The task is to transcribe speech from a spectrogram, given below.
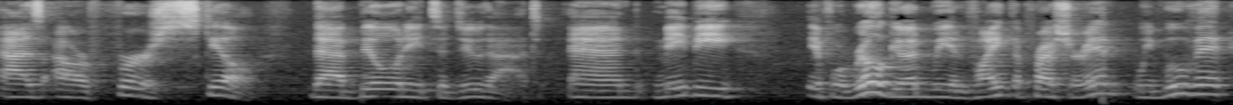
as our first skill, the ability to do that. And maybe if we're real good, we invite the pressure in, we move it,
